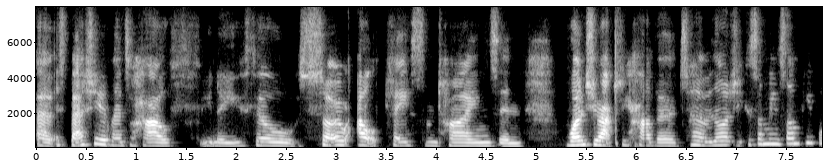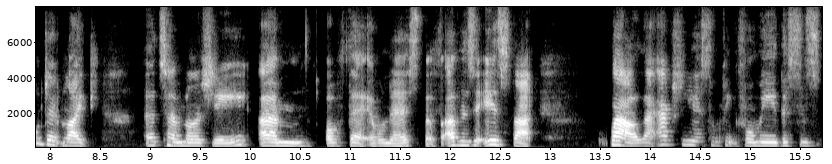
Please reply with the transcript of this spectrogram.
uh, especially with mental health, you know, you feel so out of place sometimes. And once you actually have a terminology, because I mean, some people don't like a terminology um, of their illness, but for others, it is that wow, that actually is something for me. This is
